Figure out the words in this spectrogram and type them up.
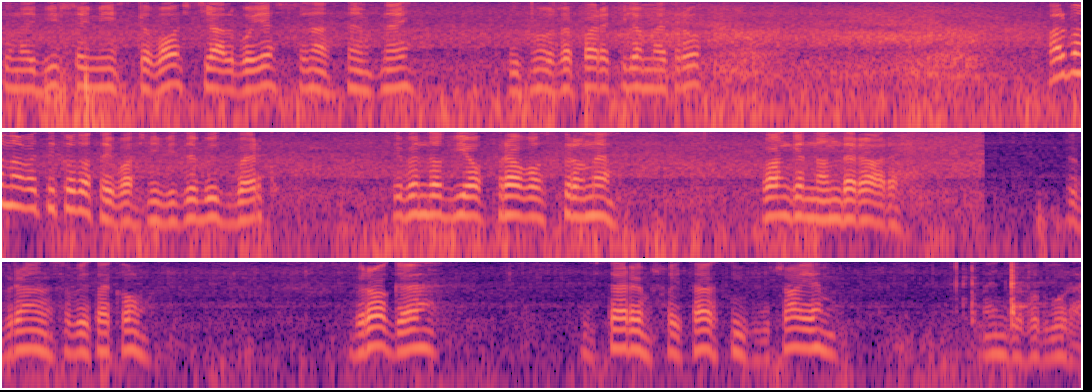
do najbliższej miejscowości albo jeszcze następnej, więc może parę kilometrów. Albo nawet tylko do tej właśnie widzę Bützberg i będę odbijał w prawo w stronę Wangen an der Aare. Wybrałem sobie taką drogę i starym szwajcarskim zwyczajem będzie pod górę.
